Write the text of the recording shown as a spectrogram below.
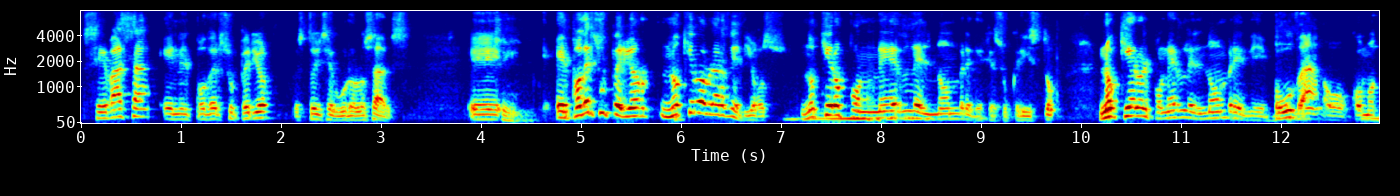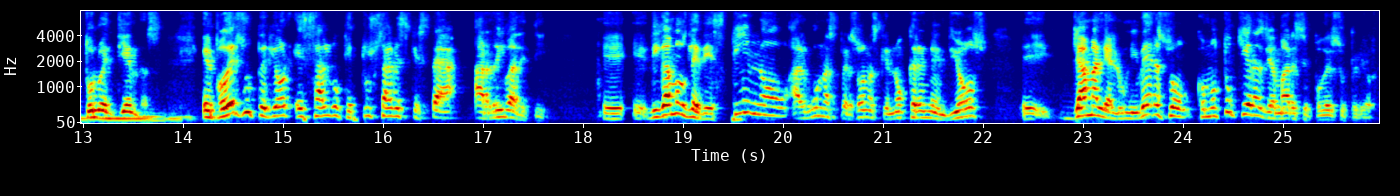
se basa en el poder superior, estoy seguro lo sabes. Eh, el poder superior, no quiero hablar de Dios, no quiero ponerle el nombre de Jesucristo, no quiero el ponerle el nombre de Buda o como tú lo entiendas. El poder superior es algo que tú sabes que está arriba de ti. Eh, eh, digámosle destino algunas personas que no creen en Dios, eh, llámale al universo, como tú quieras llamar ese poder superior.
